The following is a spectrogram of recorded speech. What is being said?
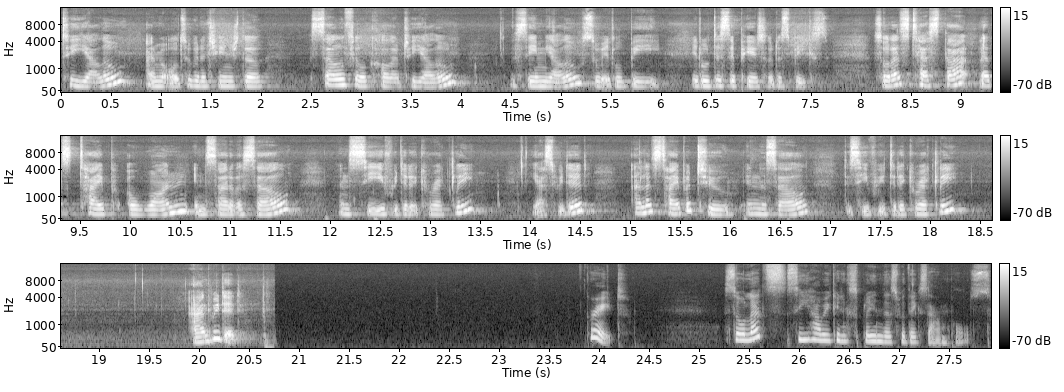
to yellow. And we're also going to change the cell fill color to yellow, the same yellow. So it'll be, it'll disappear, so to speak. So let's test that. Let's type a 1 inside of a cell and see if we did it correctly. Yes, we did. And let's type a 2 in the cell to see if we did it correctly. And we did. Great. So let's see how we can explain this with examples.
